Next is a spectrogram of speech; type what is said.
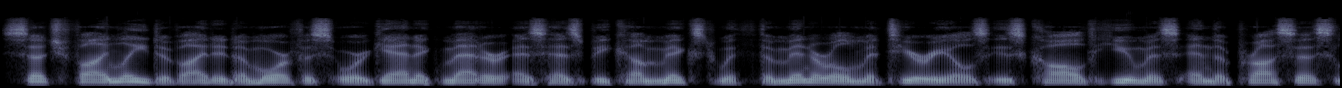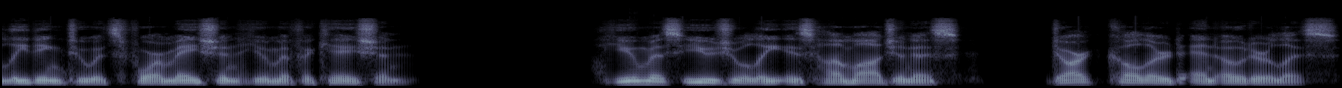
Such finely divided amorphous organic matter as has become mixed with the mineral materials is called humus and the process leading to its formation humification. Humus usually is homogeneous, dark-colored and odorless.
